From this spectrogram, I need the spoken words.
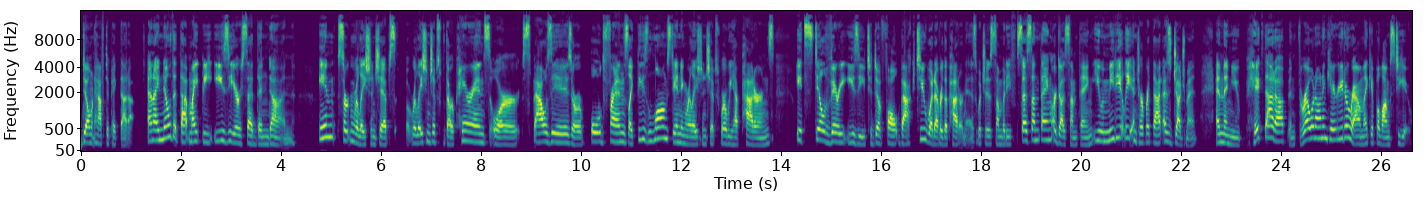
don't have to pick that up. And I know that that might be easier said than done, in certain relationships, relationships with our parents or spouses or old friends, like these long standing relationships where we have patterns, it's still very easy to default back to whatever the pattern is, which is somebody says something or does something. You immediately interpret that as judgment. And then you pick that up and throw it on and carry it around like it belongs to you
